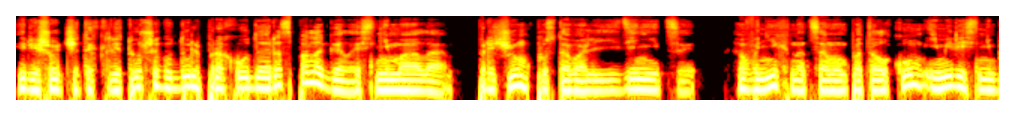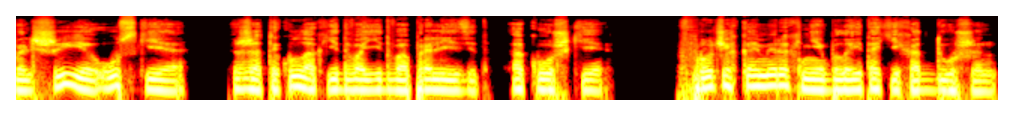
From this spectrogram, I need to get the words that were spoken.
И решетчатых клетушек вдоль прохода располагалось немало. Причем пустовали единицы. В них над самым потолком имелись небольшие, узкие, сжатый кулак едва-едва пролезет, окошки. В прочих камерах не было и таких отдушин.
